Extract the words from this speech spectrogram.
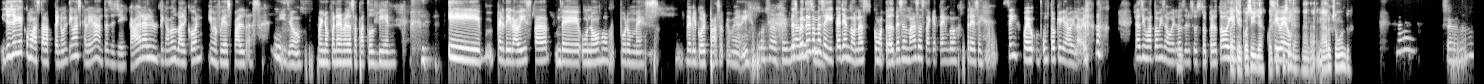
Y yo llegué como hasta la penúltima escalera antes de llegar al, digamos, balcón y me fui de espaldas. Y yo, por no ponerme los zapatos bien. Y perdí la vista de un ojo por un mes del golpazo que me di. o sea, fue Después de eso me seguí cayendo unas como tres veces más hasta que tengo 13. Sí, fue un toque grave, la verdad. Casi mato a mis abuelos del susto, pero todo bien. Cualquier cosilla, cualquier veo. cosilla. Nada, nada, del otro mundo. O sea, ¿no?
